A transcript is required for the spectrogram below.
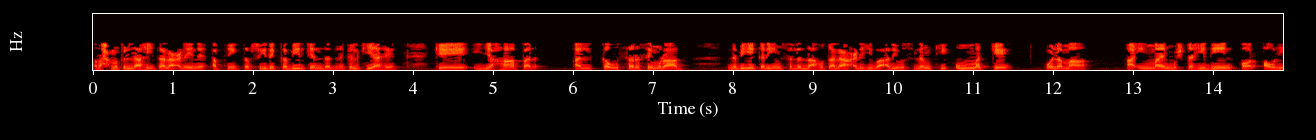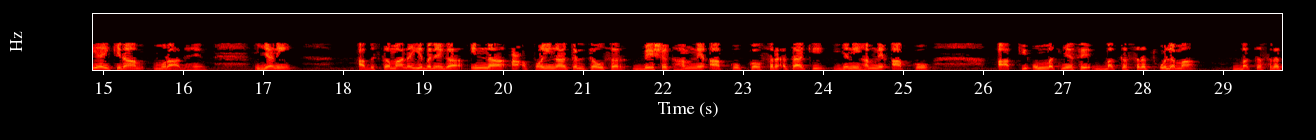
رحمۃ اللہ تعالی علیہ نے اپنی تفسیر کبیر کے اندر نقل کیا ہے کہ یہاں پر الکوثر سے مراد نبی کریم صلی اللہ تعالی علیہ و وسلم کی امت کے علماء آئمہ مشتحدین اور اولیاء کرام مراد ہیں۔ یعنی اب اس کا معنی یہ بنے گا، انا کل کوثر بے شک ہم نے آپ کو کوثر عطا کی یعنی ہم نے آپ کو، آپ کی امت میں سے بکثرت علماء بکثرت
